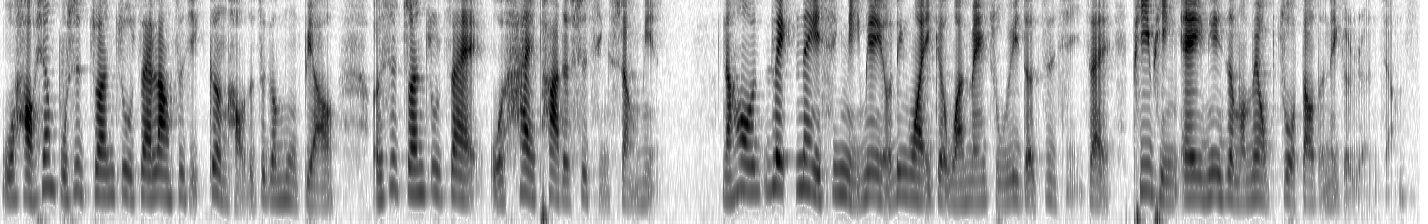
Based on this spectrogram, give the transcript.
我好像不是专注在让自己更好的这个目标，而是专注在我害怕的事情上面。然后内内心里面有另外一个完美主义的自己在批评，哎，你怎么没有做到的那个人？这样子，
